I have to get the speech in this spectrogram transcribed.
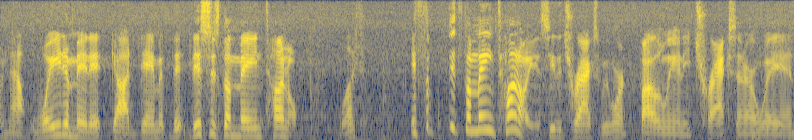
Oh, Now, wait a minute, God damn it! Th- This is the main tunnel. What? It's the it's the main tunnel. You see the tracks? We weren't following any tracks on our way in.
